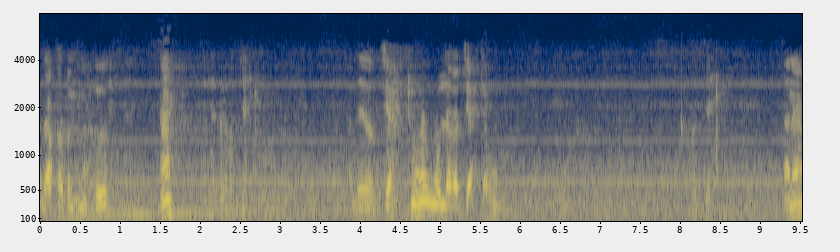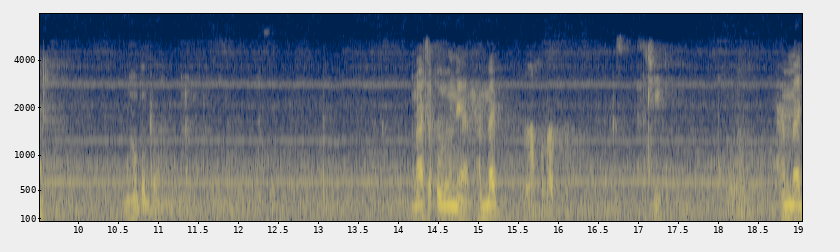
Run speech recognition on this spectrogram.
الأقرب أنه محذوف؟ ها؟ الذي رجحته. الذي رجحته ولا رجحته؟ رجحته. أنا؟ ما هو بالله ما تقولون يا محمد؟ ما حضرت. شيء. محمد؟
